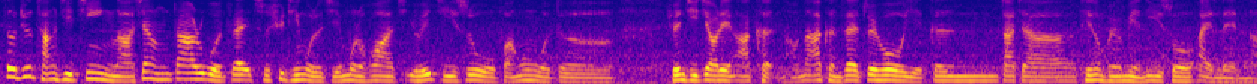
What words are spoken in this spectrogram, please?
这个就是长期经营啦。像大家如果在持续听我的节目的话，有一集是我访问我的拳击教练阿肯。好，那阿肯在最后也跟大家听众朋友勉励说，爱练呐，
